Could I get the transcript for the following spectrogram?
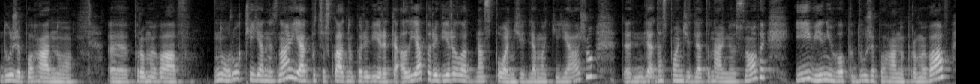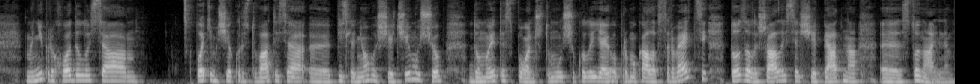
дуже погано е, промивав. Ну, руки я не знаю, як би це складно перевірити, але я перевірила на спонжі для макіяжу, е, для, на спонжі для тональної основи, і він його дуже погано промивав. Мені приходилося потім ще користуватися е, після нього ще чимось, щоб домити спонж. Тому що коли я його промокала в серветці, то залишалися ще п'ятна е, з тональним.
